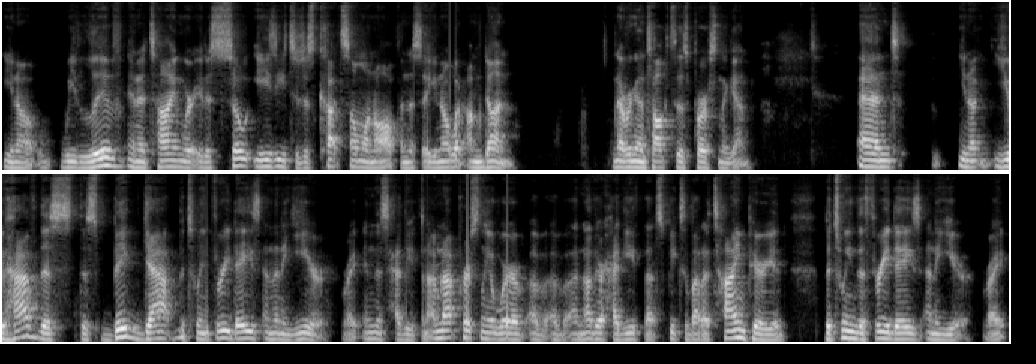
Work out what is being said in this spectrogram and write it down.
you know we live in a time where it is so easy to just cut someone off and to say, you know what, I'm done. I'm never going to talk to this person again. And you know you have this this big gap between three days and then a year right in this hadith. And i'm not personally aware of, of, of, another hadith that speaks about a time period between the three days and a year right?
